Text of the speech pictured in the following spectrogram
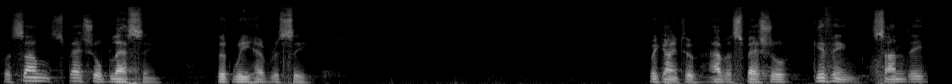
for some special blessing that we have received. We're going to have a special giving Sunday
